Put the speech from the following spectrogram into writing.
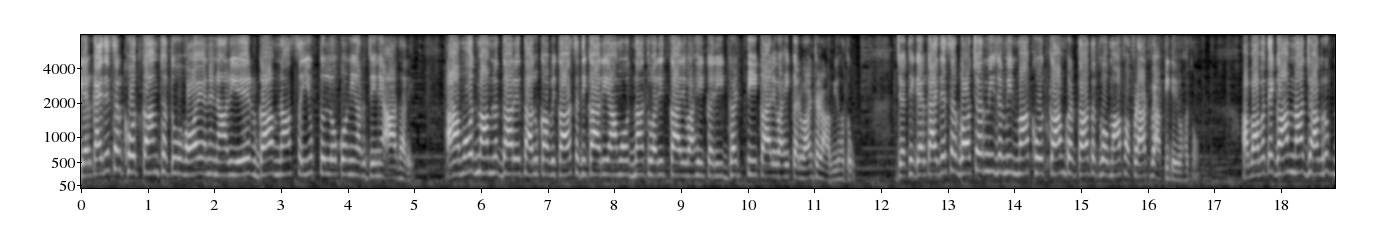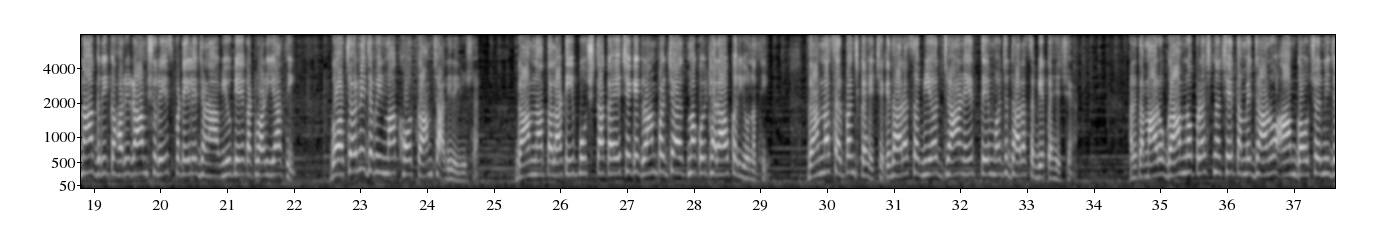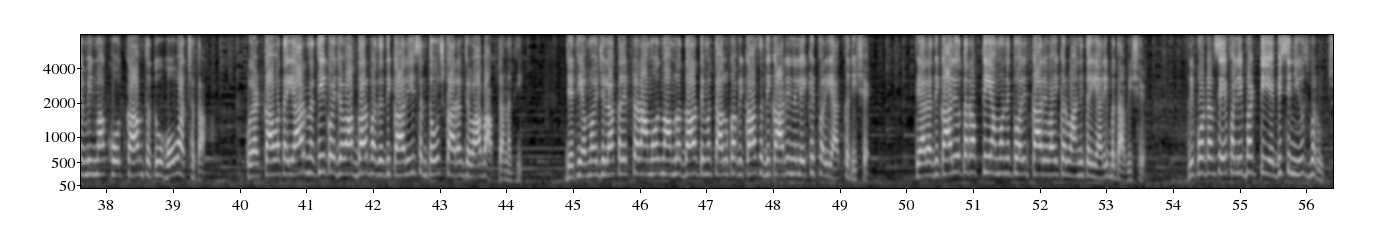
ગેરકાયદેસર ખોદકામ થતું હોય અને નાળિયેર ગામના સંયુક્ત લોકોની અરજીને આધારે. આમોદ મામલતદારે તાલુકા વિકાસ અધિકારી આમોદના ત્વરિત કાર્યવાહી કરી ઘટતી કાર્યવાહી કરવા જણાવ્યું હતું. જેથી ગેરકાયદેસર ગૌચરની જમીનમાં ખોદકામ કરતા તત્વોમાં ફફડાટ વ્યાપી ગયો હતો. આ બાબતે ગામના જાગૃત નાગરિક હરિરામ સુરેશ પટેલે જણાવ્યું કે એક અઠવાડિયાથી ગૌચરની જમીનમાં ખોદકામ ચાલી રહ્યું છે. ગામના તલાટી પૂછતા કહે છે કે ગ્રામ પંચાયતમાં કોઈ ઠરાવ કર્યો નથી. ગામના સરપંચ કહે છે કે ધારાસભ્ય જાણે તેમજ ધારાસભ્ય કહે છે. અને તમારો ગામનો પ્રશ્ન છે, તમે જાણો આમ ગૌચરની જમીનમાં ખોદકામ થતું હોવા છતાં કોઈ અટકાવવા તૈયાર નથી, કોઈ જવાબદાર પદાધિકારી સંતોષકારક જવાબ આપતા નથી. જેથી અમે જિલ્લા કલેક્ટર આમોદ મામલતદાર તેમજ તાલુકા વિકાસ અધિકારીને લેખિત ફરિયાદ કરી છે. ત્યારે અધિકારીઓ તરફથી અમોને ત્વરિત કાર્યવાહી કરવાની તૈયારી બતાવી છે. Reporter Saif Ali Bhatti ABC news Bharuch.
